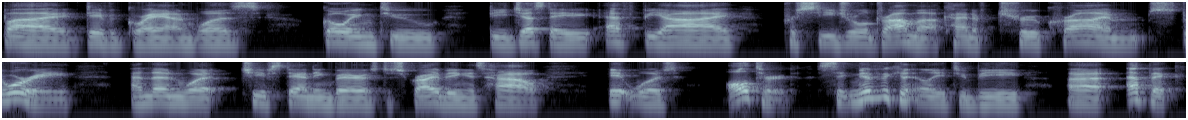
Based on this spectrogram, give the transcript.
by David Grann was going to be just a FBI procedural drama, kind of true crime story. And then what Chief Standing Bear is describing is how it was altered significantly to be an epic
